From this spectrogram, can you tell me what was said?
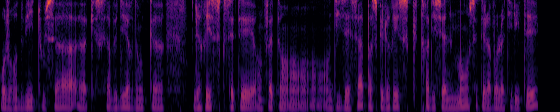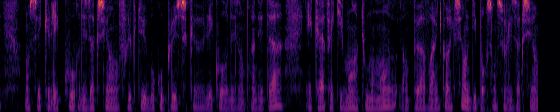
Aujourd'hui, tout ça, euh, qu'est-ce que ça veut dire? Donc, le risque, c'était, en fait, on, disait ça parce que le risque, traditionnellement, c'était la volatilité. On sait que les cours des actions fluctuent beaucoup plus que les cours des emprunts d'État et qu'effectivement, à tout moment, on peut avoir une correction de 10% sur les actions.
